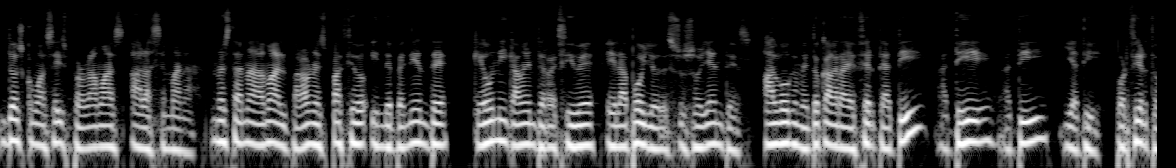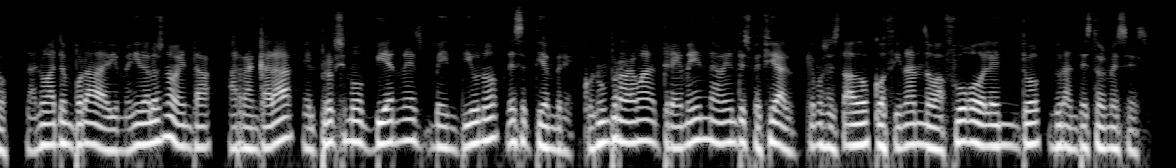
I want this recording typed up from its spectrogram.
2,6 programas a la semana. No está nada mal para un espacio independiente que únicamente recibe el apoyo de sus oyentes, algo que me toca agradecerte a ti, a ti, a ti y a ti. Por cierto, la nueva temporada de Bienvenido a los 90 arrancará el próximo viernes 21 de septiembre con un programa tremendamente especial que hemos estado cocinando a fuego lento durante estos meses.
